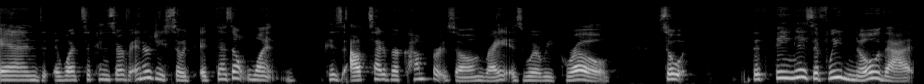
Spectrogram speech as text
and it wants to conserve energy. So it, it doesn't want, because outside of our comfort zone, right, is where we grow. So the thing is, if we know that,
